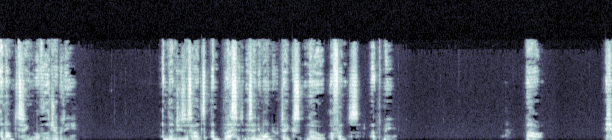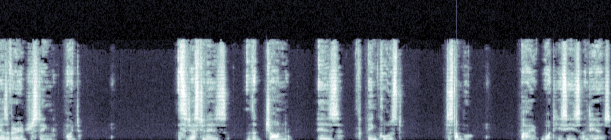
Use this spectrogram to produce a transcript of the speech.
announcing of the Jubilee. And then Jesus adds, And blessed is anyone who takes no offence at me. Now, here's a very interesting point. The suggestion is that John is being caused to stumble by what he sees and hears.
